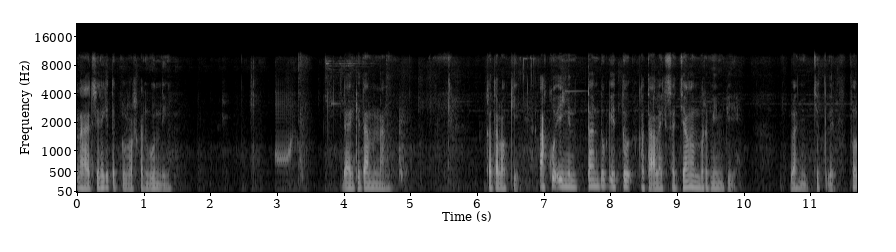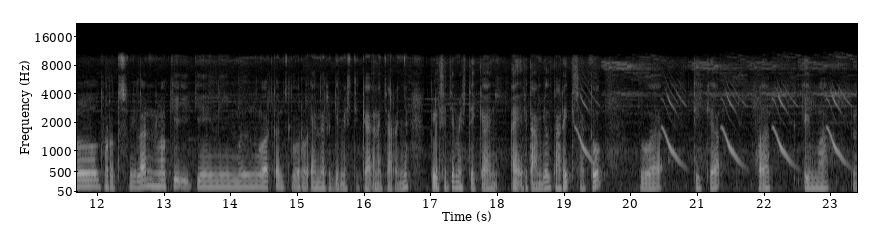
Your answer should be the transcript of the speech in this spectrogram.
Nah di sini kita keluarkan gunting. Dan kita menang. Kata Loki aku ingin tanduk itu kata Alexa jangan bermimpi Lanjut level 209 Loki kini mengeluarkan seluruh energi Mestika. Nah caranya klik saja Mestika. Eh kita ambil tarik 1 2 3 4 5 6.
